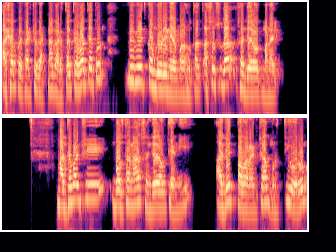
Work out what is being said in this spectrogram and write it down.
अशा प्रकारच्या घटना घडतात तेव्हा त्यातून विविध कंगोरे निर्माण होतात असं सुद्धा संजय राऊत म्हणाले. माध्यमांशी बोलताना संजय राऊत यांनी अजित पवारांच्या मृत्यूवरून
